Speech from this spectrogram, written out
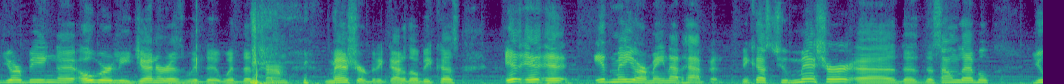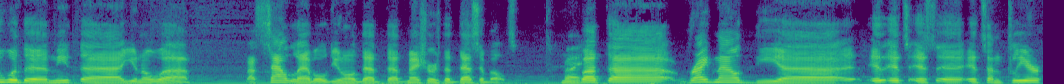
you're being uh, overly generous with the with the term measured, Ricardo, because it, it it it may or may not happen. Because to measure uh, the the sound level, you would uh, need uh, you know uh, a sound level, you know that that measures the decibels. Right. But uh, right now, the uh, it, it's it's uh, it's unclear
